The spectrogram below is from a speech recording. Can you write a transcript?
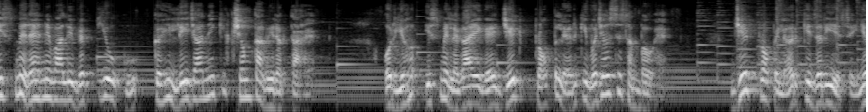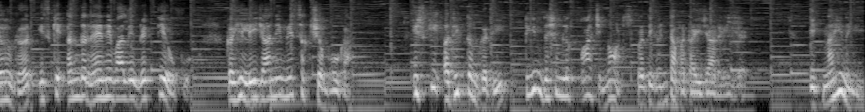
इसमें रहने वाले व्यक्तियों को कहीं ले जाने की क्षमता भी रखता है। और यह इसमें लगाए गए जेट प्रोपेलर की वजह से संभव है। जेट प्रोपेलर के ज़रिए से यह घर इसके अंदर रहने वाले व्यक्तियों को कहीं ले जाने में सक्षम होगा। इसकी अधिकतम गति 3.5 नॉट्स प्रति घंटा बताई जा रही है। इतना ही नहीं,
